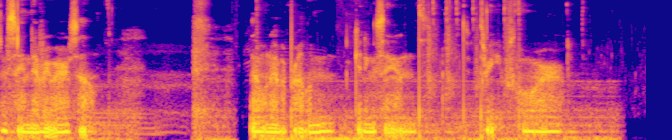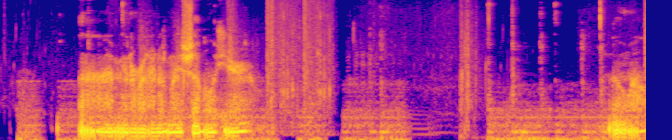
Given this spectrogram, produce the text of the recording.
There's sand everywhere, so I won't have a problem getting sand. Three, four. Uh, I'm gonna run out of my shovel here. Oh well.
